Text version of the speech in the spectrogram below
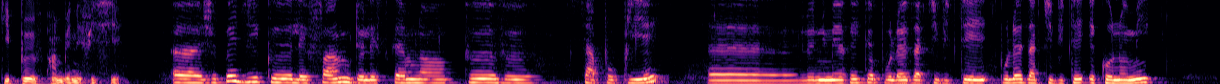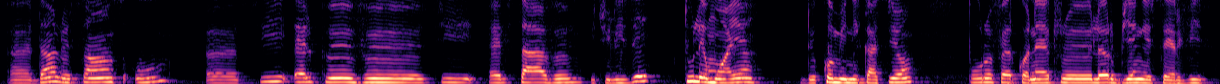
qui peuvent en bénéficier? Euh, Je peux dire que les femmes de l'extrême nord peuvent s'approprier euh, le numérique pour leurs activités, pour leurs activités économiques, euh, dans le sens où si elles peuvent, si elles savent utiliser tous les moyens de communication pour faire connaître leurs biens et services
